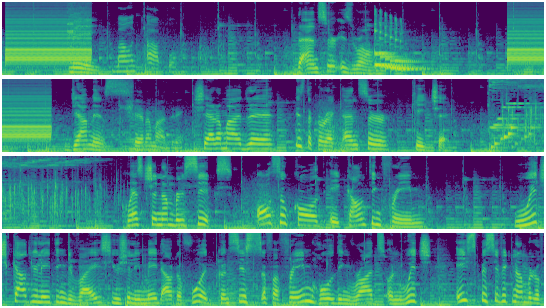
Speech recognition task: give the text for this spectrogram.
May. Mount Apo. The answer is wrong. James. Sierra Madre. Sierra Madre is the correct answer. K-check. Question number six. Also called a counting frame, which calculating device, usually made out of wood, consists of a frame holding rods on which a specific number of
